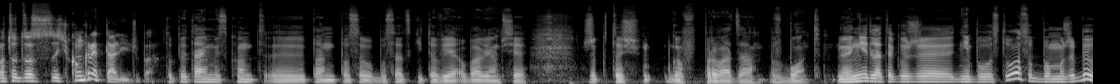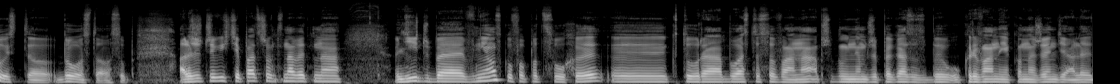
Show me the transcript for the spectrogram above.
No to dosyć konkretna liczba. To pytajmy skąd pan poseł Bosacki to wie. Obawiam się, że ktoś go wprowadza w błąd. No nie dlatego, że nie było 100 osób, bo może były 100, było 100 osób, ale rzeczywiście patrząc nawet na liczbę wniosków o podsłuchy, yy, która była stosowana, a przypominam, że Pegasus był ukrywany jako narzędzie, ale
